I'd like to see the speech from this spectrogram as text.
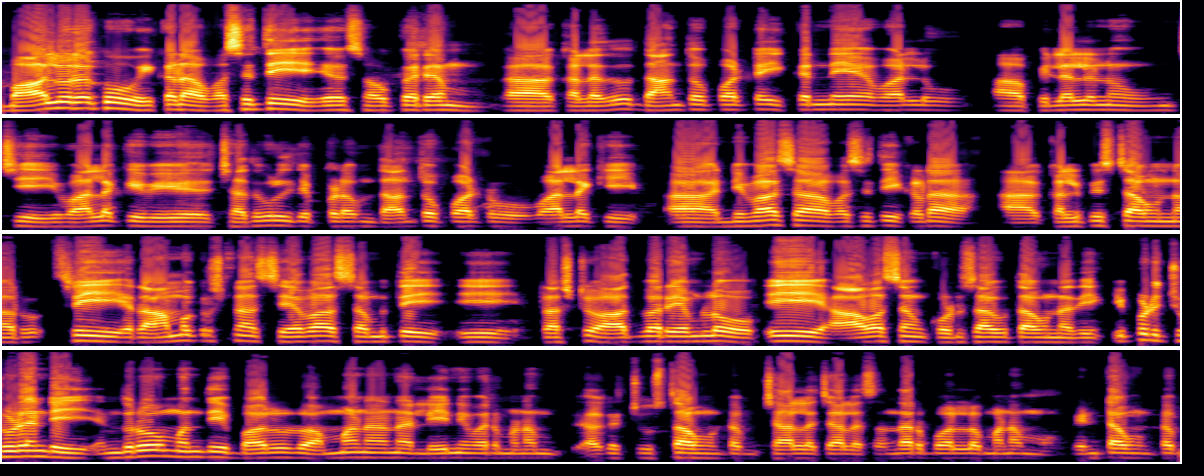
బాలురకు ఇక్కడ వసతి సౌకర్యం కలదు. దాంతో పాటు ఇక్కడనే వాళ్ళు ఆ పిల్లలను ఉంచి వాళ్ళకి చదువులు చెప్పడం దాంతో పాటు వాళ్ళకి ఆ నివాస వసతి ఇక్కడ కల్పిస్తా ఉన్నారు. శ్రీ రామకృష్ణ సేవా సమితి ఈ ట్రస్ట్ ఆధ్వర్యంలో ఈ ఆవాసం కొనసాగుతా ఉన్నది. ఇప్పుడు చూడండి ఎందరో మంది బాలురు అమ్మ నాన్న లేని వారు మనం చూస్తా చూస్తూ ఉంటాం. చాలా చాలా సందర్భాల్లో మనం వింటా ఉంటాం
